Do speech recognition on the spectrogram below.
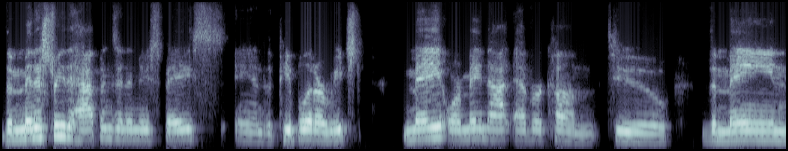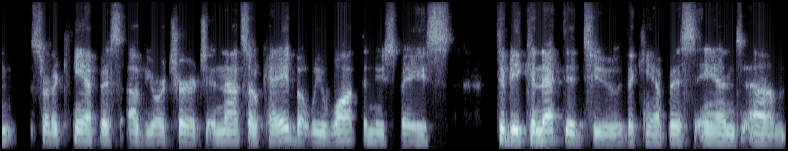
the ministry that happens in a new space and the people that are reached may or may not ever come to the main sort of campus of your church and that's okay but we want the new space to be connected to the campus and um,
